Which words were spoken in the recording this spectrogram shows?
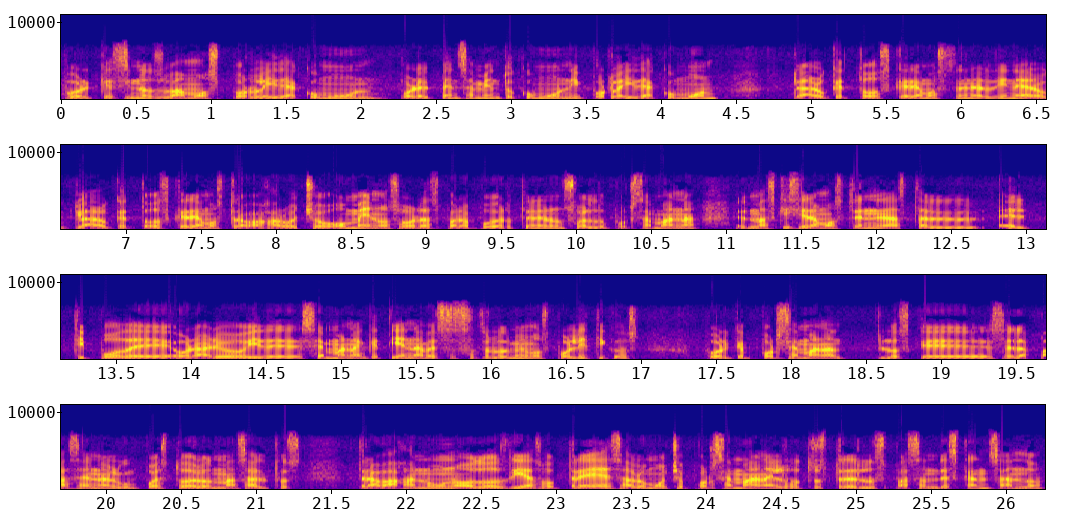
Porque si nos vamos por la idea común, por el pensamiento común y por la idea común, Claro que todos queremos tener dinero, claro que todos queremos trabajar ocho o menos horas para poder tener un sueldo por semana. Es más, quisiéramos tener hasta el, tipo de horario y de semana que tienen a veces hasta los mismos políticos, porque por semana los que se la pasan en algún puesto de los más altos trabajan uno o dos días o tres, a lo mucho por semana, y los otros tres los pasan descansando.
